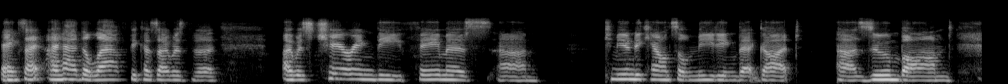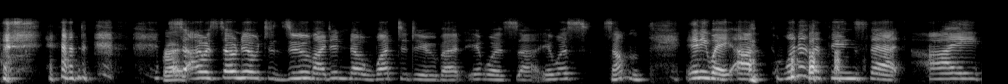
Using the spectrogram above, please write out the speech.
Thanks. I, I had to laugh because I was the, I was chairing the famous um, community council meeting that got uh, Zoom bombed. and Right. so I was so new to Zoom, I didn't know what to do, but it was uh, it was something. Anyway, um, one of the things that I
